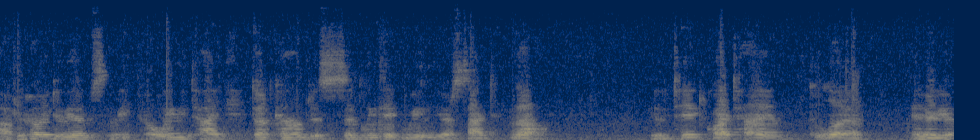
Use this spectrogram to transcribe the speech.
After coming to viti.com, just simply click build your site now. It'll take quite time to load up and here you go.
